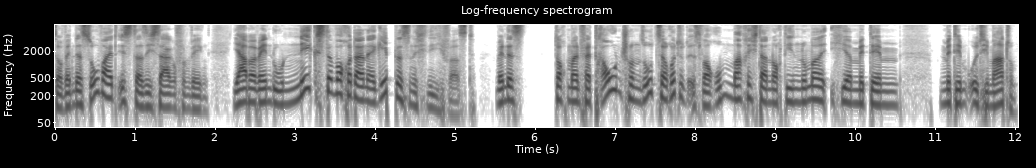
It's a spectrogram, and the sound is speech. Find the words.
So, wenn das so weit ist, dass ich sage von wegen, ja, aber wenn du nächste Woche dein Ergebnis nicht lieferst, wenn das doch mein Vertrauen schon so zerrüttet ist, warum mache ich dann noch die Nummer hier mit dem, mit dem Ultimatum?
